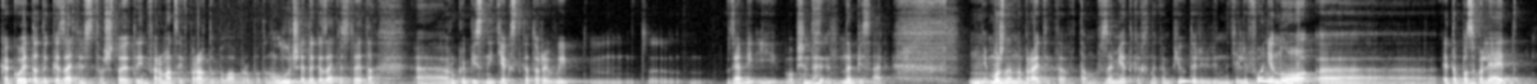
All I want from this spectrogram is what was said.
какое-то доказательство, что эта информация и вправду была обработана. Лучшее доказательство – это э, рукописный текст, который вы взяли и, в общем-то, написали. Можно набрать это там, в заметках на компьютере или на телефоне, но э, это позволяет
